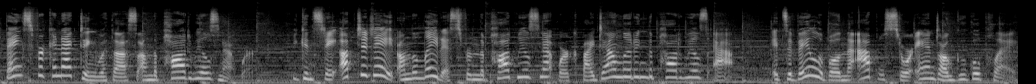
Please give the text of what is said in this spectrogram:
thanks for connecting with us on the Podwheels Network. You can stay up to date on the latest from the Podwheels Network by downloading the Podwheels app. It's available in the Apple Store and on Google Play.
